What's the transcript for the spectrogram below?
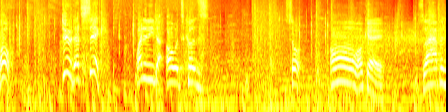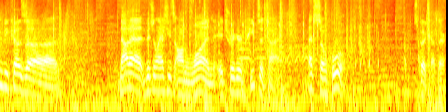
oh! Dude, that's sick! Why did he die? Oh, it's cause... So... Oh, okay. So that happened because, uh, now that Vigilante's on one, it triggered pizza time. That's so cool. Spit cut there.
